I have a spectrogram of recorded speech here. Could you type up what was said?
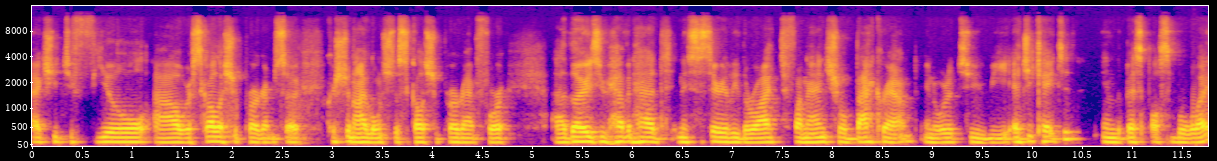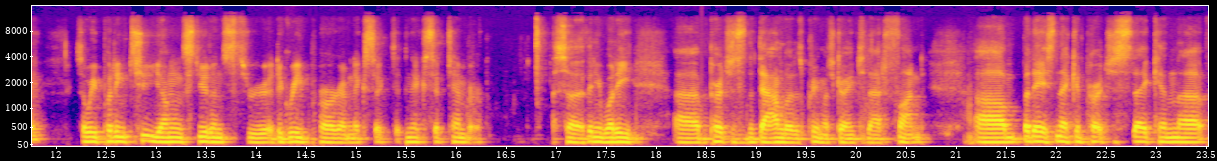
actually to fuel our scholarship program. So Christian and I launched a scholarship program for uh, those who haven't had necessarily the right financial background in order to be educated in the best possible way. So we're putting two young students through a degree program next, next September. So if anybody uh, purchases the download, it's pretty much going to that fund. Um, but they, they can purchase, they can uh,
